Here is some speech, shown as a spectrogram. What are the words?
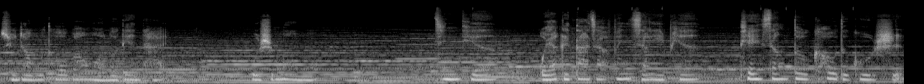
寻找乌托邦网络电台，我是默默。今天我要跟大家分享一篇天香豆蔻的故事。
